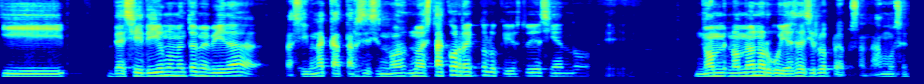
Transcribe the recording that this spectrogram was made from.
y decidí un momento de mi vida, así una catarsis, no, no está correcto lo que yo estoy haciendo. No, me- no me enorgullece decirlo, pero pues andamos en,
